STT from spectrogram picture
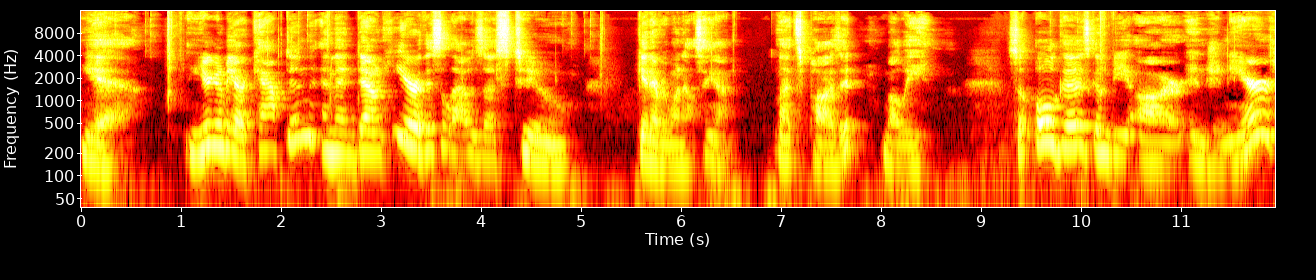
Yeah. You're going to be our captain. And then down here, this allows us to get everyone else. Hang on. Let's pause it while we. So Olga is going to be our engineer.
